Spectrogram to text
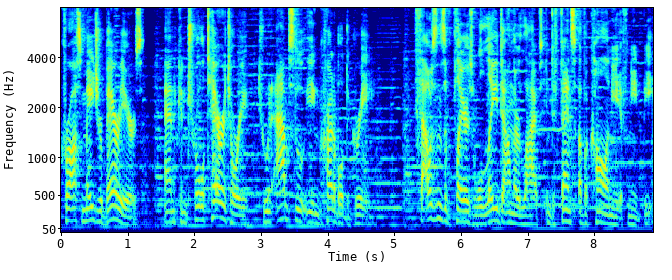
cross major barriers, and control territory to an absolutely incredible degree. Thousands of players will lay down their lives in defense of a colony if need be.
